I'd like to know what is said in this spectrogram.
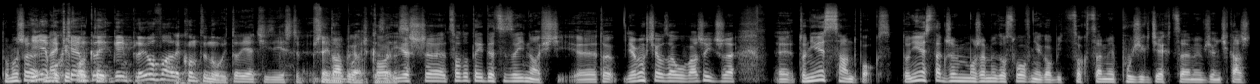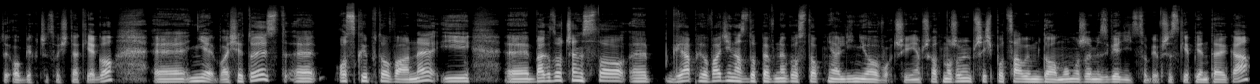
To może nie, nie, bo chciałem tej... gameplayowo, ale kontynuuj, to ja ci jeszcze przejmę Dobra, to zaraz. jeszcze co do tej decyzyjności. E, to ja bym chciał zauważyć, że e, to nie jest sandbox. To nie jest tak, że my możemy dosłownie robić co chcemy, pójść gdzie chcemy, wziąć każdy obiekt czy coś takiego. E, nie, właśnie to jest oskryptowane i bardzo często gra prowadzi nas do pewnego stopnia liniowo, czyli na przykład możemy przejść po całym domu, możemy zwiedzić sobie wszystkie pięterka,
